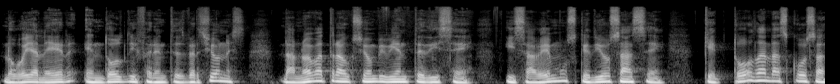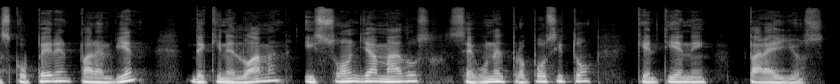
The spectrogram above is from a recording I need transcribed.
Lo voy a leer en dos diferentes versiones. La nueva traducción viviente dice, y sabemos que Dios hace que todas las cosas cooperen para el bien de quienes lo aman y son llamados según el propósito que Él tiene para ellos.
